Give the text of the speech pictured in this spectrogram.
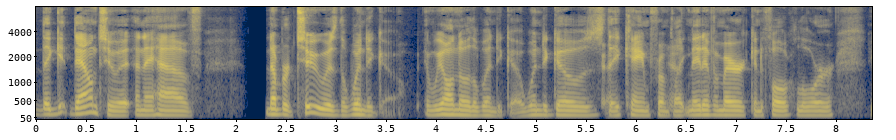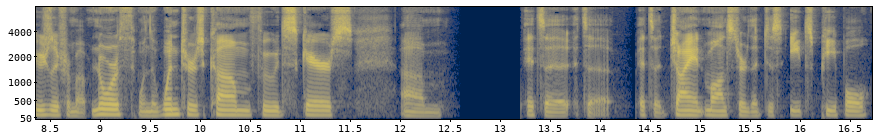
they get down to it and they have number two is the Wendigo and we all know the Wendigo. Wendigos they came from like Native American folklore, usually from up north. When the winters come, food's scarce. Um, it's a it's a it's a giant monster that just eats people,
